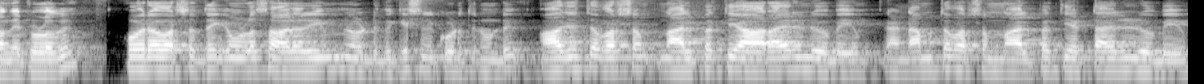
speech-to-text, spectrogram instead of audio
വന്നിട്ടുള്ളത്. ഓരോ വർഷത്തേക്കുമുള്ള സാലറിയും നോട്ടിഫിക്കേഷനിൽ കൊടുത്തിട്ടുണ്ട്. ആദ്യത്തെ വർഷം നാൽപ്പത്തി ആറായിരം രൂപയും രണ്ടാമത്തെ വർഷം നാൽപ്പത്തി എട്ടായിരം രൂപയും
